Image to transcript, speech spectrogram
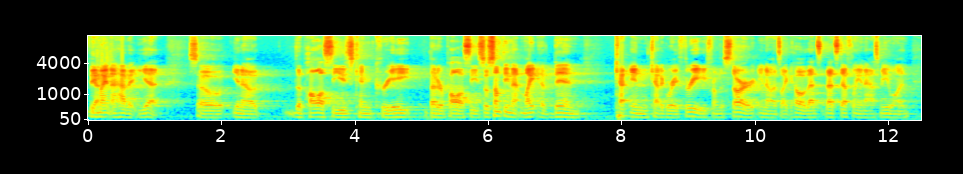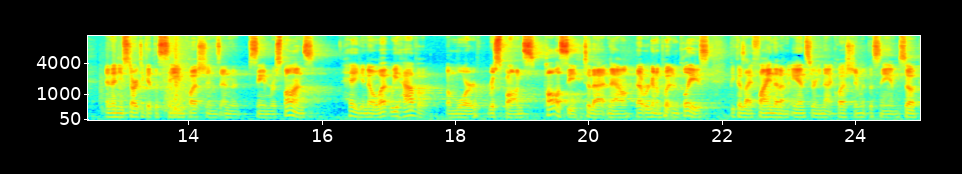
they Yeah. might not have it yet. So, you know, the policies can create better policies. So something that might have been ca- in category three from the start, you know, it's like, oh, that's that's definitely an ask me one, and then you start to get the same questions and the same response. Hey, you know what? We have a, a more response policy to that now that we're going to put in place because I find that I'm answering that question with the same. So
